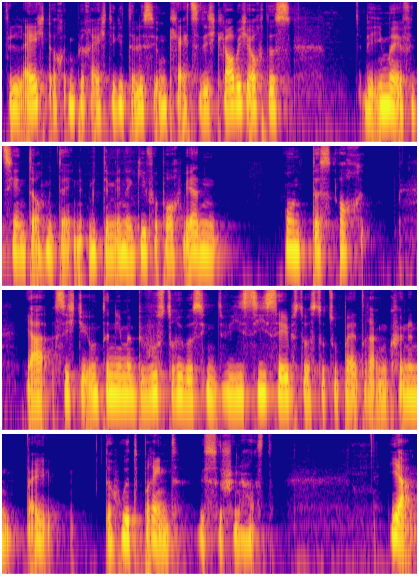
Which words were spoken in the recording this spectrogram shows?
vielleicht auch im Bereich Digitalisierung. Gleichzeitig glaube ich auch, dass wir immer effizienter auch mit, der, mit dem Energieverbrauch werden und dass auch ja, sich die Unternehmen bewusst darüber sind, wie sie selbst was dazu beitragen können, weil der Hut brennt, wie es so schön heißt. Ja,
